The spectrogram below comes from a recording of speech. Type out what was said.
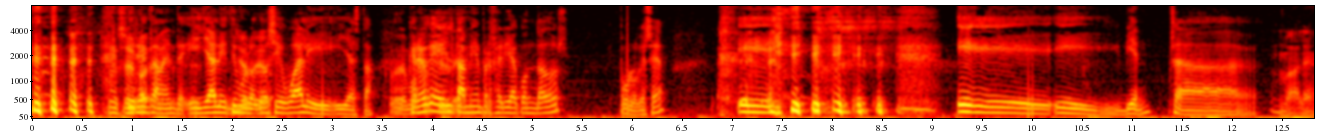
Directamente. Y ya lo hicimos yo los veo. dos igual y, y ya está. Podemos Creo que él también prefería con dados, por lo que sea. Y, y, y bien. O sea, Vale.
